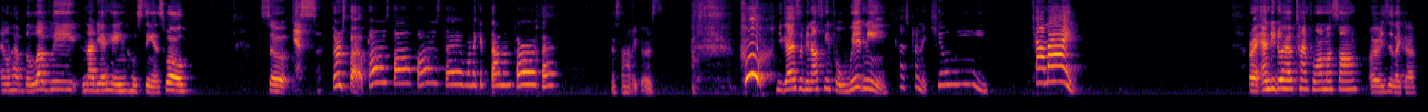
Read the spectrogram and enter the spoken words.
And we'll have the lovely Nadia Hing hosting as well. So, yes, Thursday, Thursday, Thursday. Want to get down on Thursday. That's not how it goes. Whew, you guys have been asking for Whitney. You guys trying to kill me. Come on. All right, Andy, do I have time for one more song? Or is it like a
